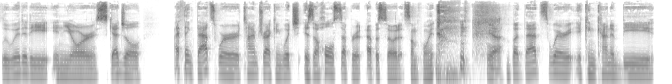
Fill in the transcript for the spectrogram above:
fluidity in your schedule, I think that's where time tracking, which is a whole separate episode at some point. yeah. But that's where it can kind of be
